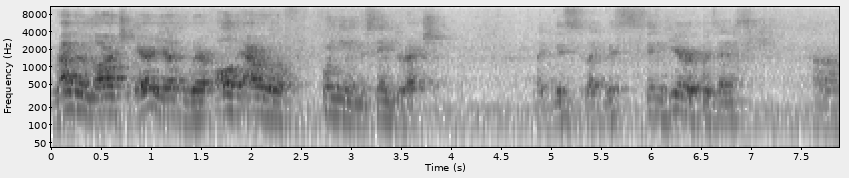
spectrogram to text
rather large areas where all the arrows are pointing in the same direction. Like this, like this thing here represents, uh,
